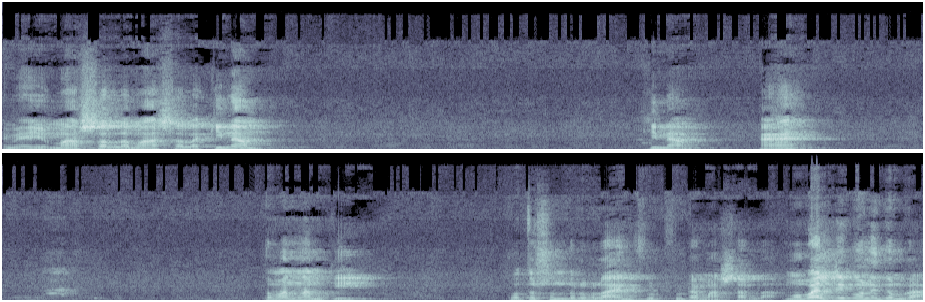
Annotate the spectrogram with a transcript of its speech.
এমনি আইয়ো মার্শাল্লাহ মার্শাল্লাহ কি নাম? কি নাম? হ্যাঁ? তোমার নাম কি? কত সুন্দর হলো আইন ফুটফুটা মার্শাল্লাহ মোবাইল টিপনি তোমরা?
